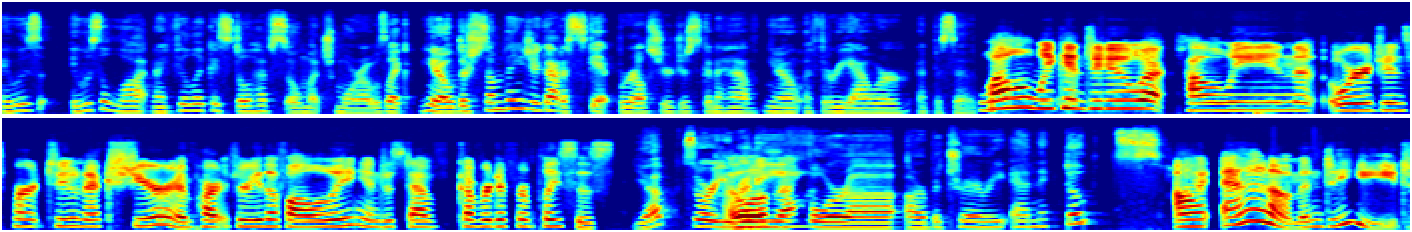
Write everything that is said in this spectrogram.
It was it was a lot and I feel like I still have so much more. I was like, you know, there's some things you got to skip or else you're just going to have, you know, a 3-hour episode. Well, we can do Halloween Origins Part 2 next year and Part 3 the following and just have cover different places. Yep. So are you I ready for uh, arbitrary anecdotes? I am indeed.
